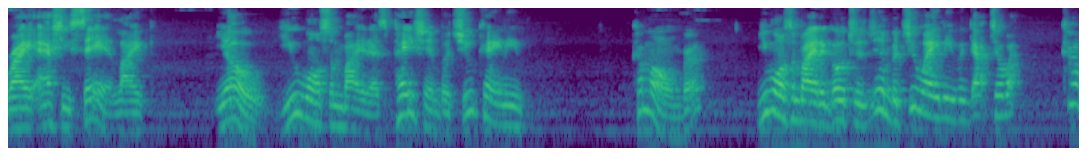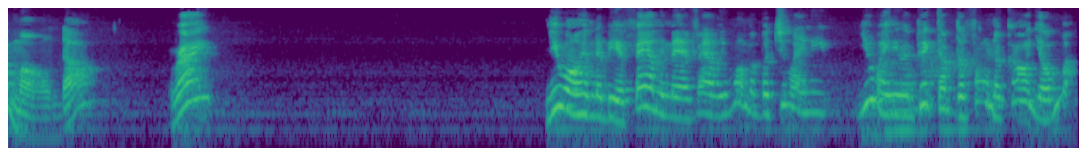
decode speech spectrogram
right? As she said, like, yo, you want somebody that's patient, but you can't even. Come on, bro. You want somebody to go to the gym, but you ain't even got your. Come on, dog. Right? You want him to be a family man, family woman, but you ain't even you ain't even picked up the phone to call your mom.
